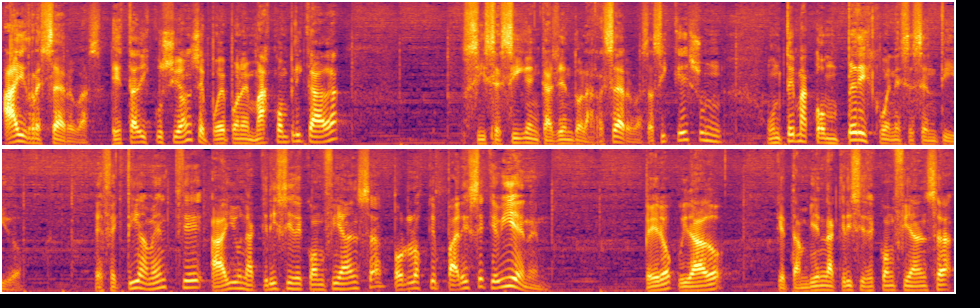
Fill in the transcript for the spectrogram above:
hay reservas. Esta discusión se puede poner más complicada si se siguen cayendo las reservas. Así que es un, tema complejo en ese sentido. Efectivamente hay una crisis de confianza por los que parece que vienen, pero cuidado que también la crisis de confianza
